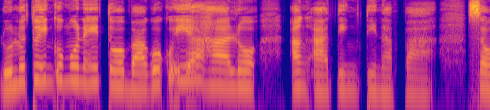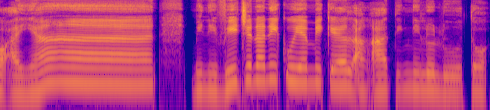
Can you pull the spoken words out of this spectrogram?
lulutuin ko muna ito bago ko ihahalo ang ating tinapa. So, ayan. Binivideo na ni Kuya Mikel ang ating niluluto.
